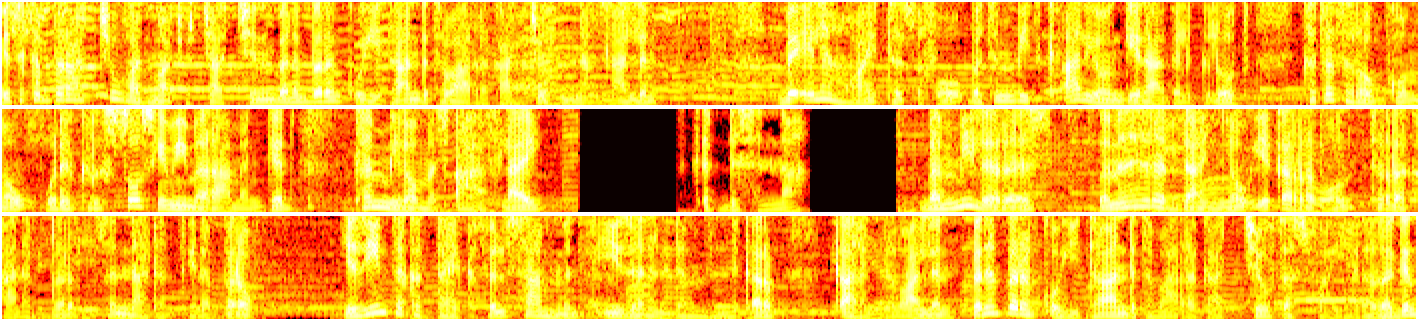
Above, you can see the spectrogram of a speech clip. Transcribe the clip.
የተከበራችሁ አድማጮቻችን በነበረን ቆይታ እንደተባረካችሁ እናምናለን በኤለን ዋይት ተጽፎ በትንቢት ቃል የወንጌል አገልግሎት ከተተረጎመው ወደ ክርስቶስ የሚመራ መንገድ ከሚለው መጽሐፍ ላይ ቅድስና በሚል ርዕስ በምህረት ዳኘው የቀረበውን ትረካ ነበር ስናደምጥ የነበረው። የዚህን ተከታይ ክፍል ሳምንት ይዘን እንደምንቀርብ ቃል እንገባለን። በነበረን ቆይታ እንደተባረካችሁ ተስፋ እያደረግን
